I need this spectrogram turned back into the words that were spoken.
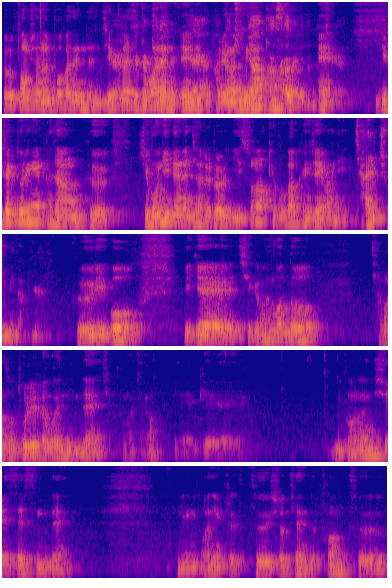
그 펑션을 뽑아낸다든지 클래스 리팩토링, 뽑아내는지 예, 리팩토링 아까 할 중요한 때 단서가 되거든요. 예. 지금. 리팩토링의 가장 그 기본이 되는 자료를 이 소나 큐브가 굉장히 많이 잘 줍니다. 그리고 이게 지금 한번더 잡아서 돌리려고 했는데 잠깐만요. 예, 이게 이거는 CSS인데 음, 어닝플렉스 쇼트핸드 프론트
